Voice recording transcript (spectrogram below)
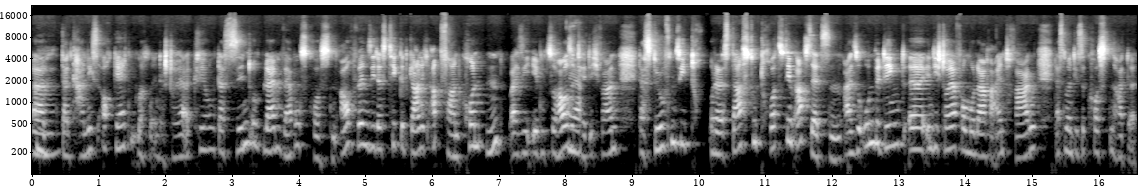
Ähm, mhm. Dann kann ich es auch geltend machen in der Steuererklärung. Das sind und bleiben Werbungskosten. Auch wenn Sie das Ticket gar nicht abfahren konnten, weil Sie eben zu Hause ja. tätig waren, das dürfen Sie oder das darfst du trotzdem absetzen. Also unbedingt äh, in die Steuerformulare eintragen, dass man diese Kosten hatte.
